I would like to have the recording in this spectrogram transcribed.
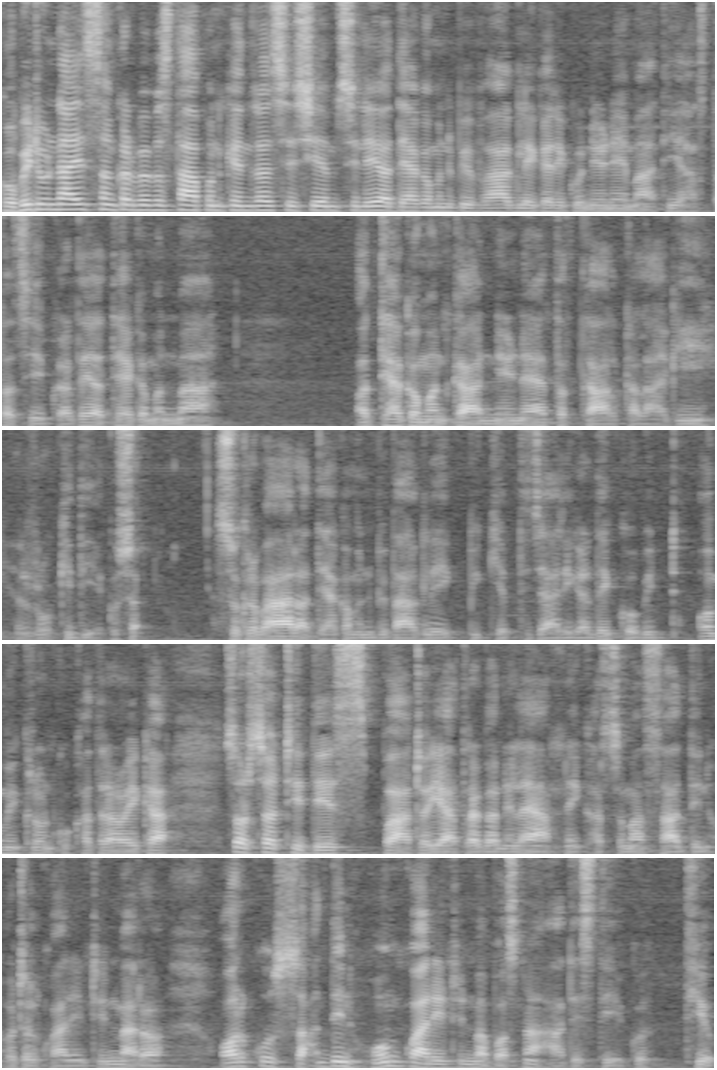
कोभिड उन्नाइस सङ्कट व्यवस्थापन केन्द्र सिसिएमसीले अध्यागमन विभागले गरेको निर्णयमाथि हस्तक्षेप गर्दै अध्यागमनमा अध्यागमनका निर्णय तत्कालका लागि रोकिदिएको छ। शुक्रबार अध्यागमन विभागले एक विज्ञप्ति जारी गर्दै कोभिड ओमिक्रोनको खतरा रहेका सडसठी देशबाट यात्रा गर्नेलाई आफ्नै खर्चमा सात दिन होटल क्वारेन्टिनमा र अर्को सात दिन होम क्वारेन्टिनमा बस्न आदेश दिएको थियो।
